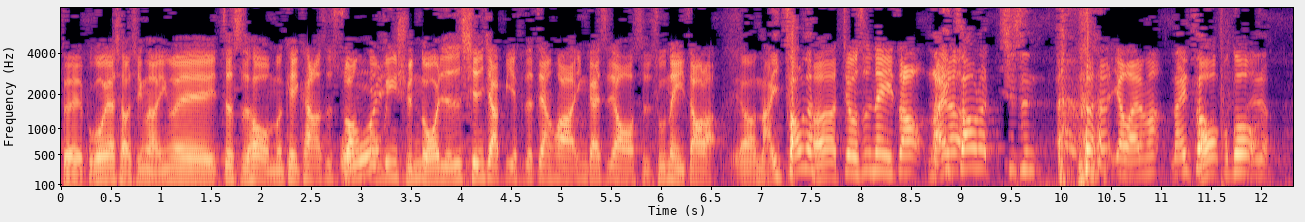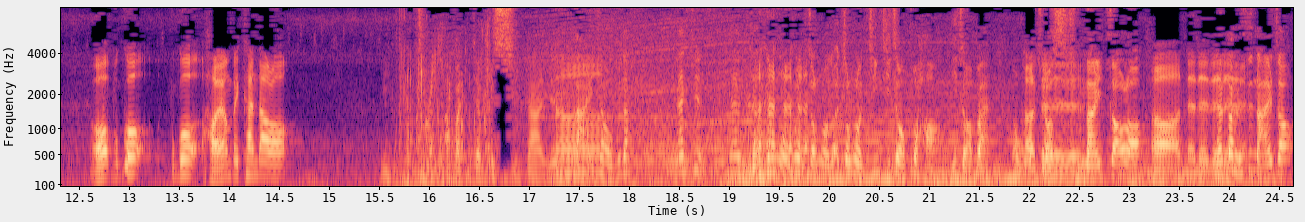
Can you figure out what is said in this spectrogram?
对，不过要小心了，因为这时候我们可以看到是双工兵巡逻，而且是先下 BF 的，这样的话应该是要使出那一招了。要哪一招呢？呃，就是那一招。哪一招呢？其实 要来了吗？哪一招？哦，不过，哦，不过，不过好像被看到喽。你阿反，你这样不行啊！你这是哪一招？我不知道。那就那跟我问总统，总统经济这么不好，你怎么办？我就要使出那一招喽。啊，对对对。那到底是哪一招？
